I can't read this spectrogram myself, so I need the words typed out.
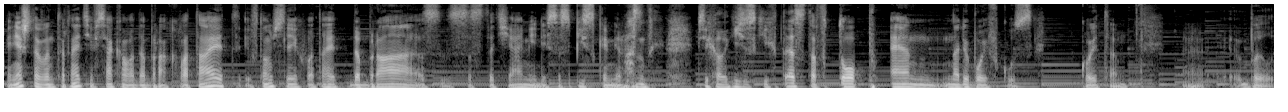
Конечно, в интернете всякого добра хватает, и в том числе и хватает добра с, со статьями или со списками разных психологических тестов топ-N на любой вкус какой-то э, был.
